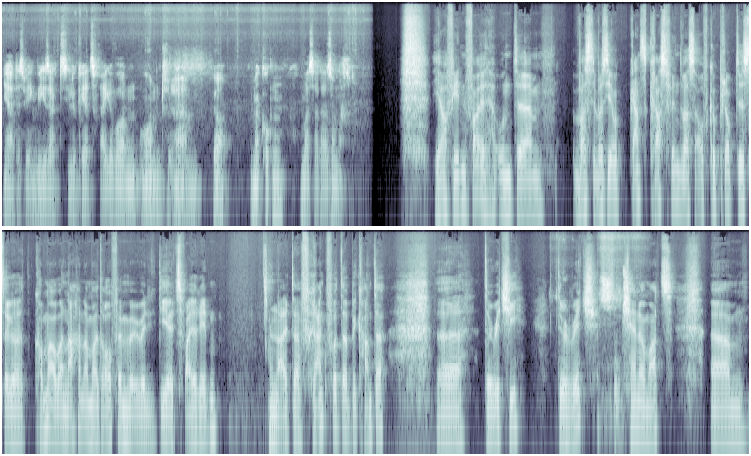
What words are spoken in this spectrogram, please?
ja, deswegen, wie gesagt, ist die Lücke jetzt frei geworden. Und ähm, ja, mal gucken, was er da so macht. Ja, auf jeden Fall. Und ähm, was, was ich auch ganz krass finde, was aufgeploppt ist, da kommen wir aber nachher nochmal drauf, wenn wir über die DL2 reden. Ein alter Frankfurter Bekannter, äh, der Richie, der Rich, Chano Matz, ähm,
